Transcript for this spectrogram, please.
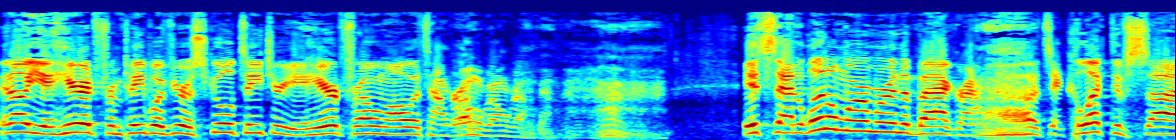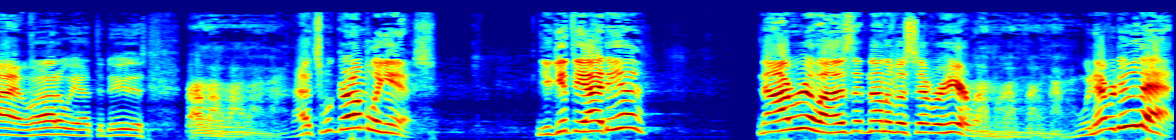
You know, you hear it from people. If you're a school teacher, you hear it from them all the time. Grumble, grumble, grumble, grumble. It's that little murmur in the background. Oh, it's a collective sigh. Why do we have to do this? That's what grumbling is. You get the idea? Now, I realize that none of us ever hear. We never do that.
